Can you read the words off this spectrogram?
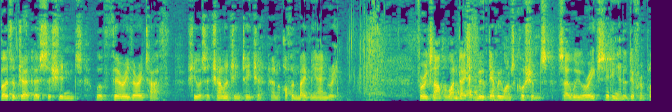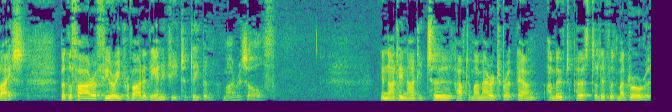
Both of Joko's sesshins were very, very tough she was a challenging teacher and often made me angry. For example, one day she moved everyone's cushions so we were each sitting in a different place, but the fire of fury provided the energy to deepen my resolve. In 1992, after my marriage broke down, I moved to Perth to live with Madruru.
